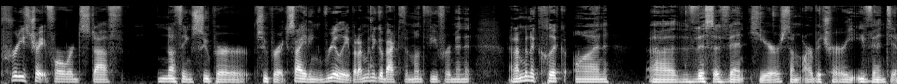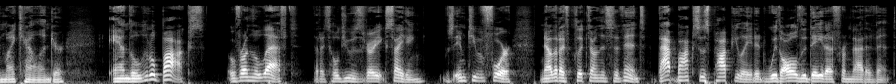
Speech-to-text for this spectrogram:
Pretty straightforward stuff. Nothing super, super exciting really, but I'm going to go back to the month view for a minute and I'm going to click on uh, this event here, some arbitrary event in my calendar. And the little box over on the left that I told you was very exciting was empty before. Now that I've clicked on this event, that box is populated with all the data from that event.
